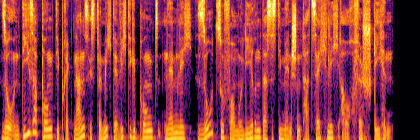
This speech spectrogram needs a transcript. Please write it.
So, und dieser Punkt, die Prägnanz, ist für mich der wichtige Punkt, nämlich so zu formulieren, dass es die Menschen tatsächlich auch verstehen.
